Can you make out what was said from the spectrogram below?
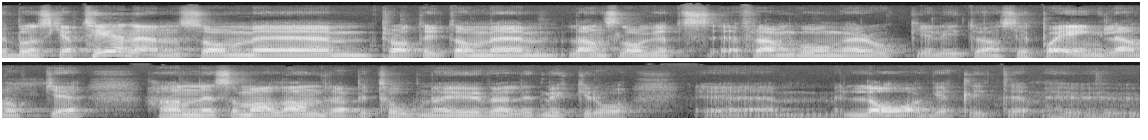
förbundskaptenen som eh, pratar lite om eh, landslagets eh, framgångar och lite hur han ser på England. Och eh, han som alla andra betonar ju väldigt mycket då eh, laget, lite hur, hur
